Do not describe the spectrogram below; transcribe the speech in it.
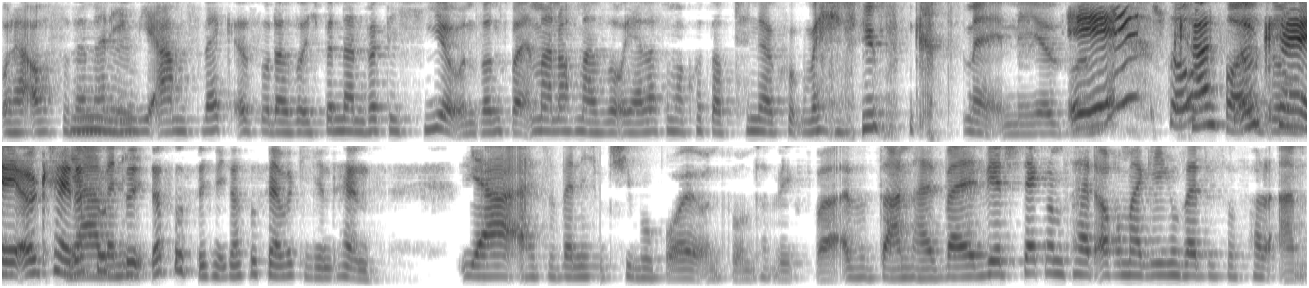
oder auch so, wenn man mhm. irgendwie abends weg ist oder so. Ich bin dann wirklich hier und sonst war immer noch mal so, ja, lass mal kurz auf Tinder gucken, welche Typen gerade in der Nähe sind. Echt? So Krass, okay, so. okay. Ja, das, wusste, ich, das wusste ich nicht. Das ist ja wirklich intens. Ja, also wenn ich mit Chibo Boy und so unterwegs war. Also dann halt, weil wir stecken uns halt auch immer gegenseitig so voll an.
